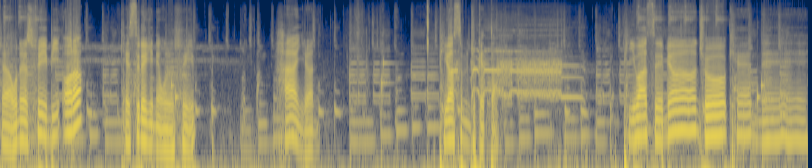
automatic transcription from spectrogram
자 오늘 수입이 어라? 개쓰레기네 오늘 수입. 하 이런. 비 왔으면 좋겠다. 비 왔으면 좋겠네.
